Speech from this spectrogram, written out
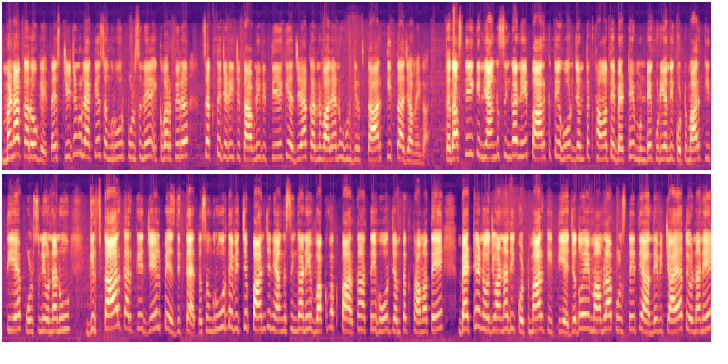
ਮਨਾ ਕਰੋਗੇ। ਤਾਂ ਇਸ ਚੀਜ਼ ਨੂੰ ਲੈ ਕੇ ਸੰਗਰੂਰ ਪੁਲਿਸ ਨੇ ਇੱਕ ਵਾਰ ਫਿਰ ਸਖਤ ਜਿਹੜੀ ਚੇਤਾਵਨੀ ਦਿੱਤੀ ਹੈ ਕਿ ਅਜਿਹਾ ਕਰਨ ਵਾਲਿਆਂ ਨੂੰ ਹੁਣ ਗ੍ਰਿਫਤਾਰ ਕੀਤਾ ਜਾਵੇਗਾ। ਤਾਂ ਦੱਸਦੀ ਕਿ ਨਿਹੰਗ ਸਿੰਘਾਂ ਨੇ ਪਾਰਕ ਤੇ ਹੋਰ ਜਨਤਕ ਥਾਵਾਂ ਤੇ ਬੈਠੇ ਮੁੰਡੇ ਕੁੜੀਆਂ ਦੀ ਕੁੱਟਮਾਰ ਕੀਤੀ ਹੈ। ਪੁਲਿਸ ਨੇ ਉਹਨਾਂ ਨੂੰ ਗ੍ਰਿਫਤਾਰ ਕਰਕੇ ਜੇਲ੍ਹ ਭੇਜ ਦਿੱਤਾ ਹੈ। ਤਾਂ ਸੰਗਰੂਰ ਦੇ ਵਿੱਚ ਪੰਜ ਨਿਹੰਗ ਸਿੰਘਾਂ ਨੇ ਵੱਖ-ਵੱਖ ਪਾਰਕਾਂ ਅਤੇ ਹੋਰ ਜਨਤਕ ਥਾਵਾਂ ਤੇ ਬੈਠੇ ਨੌਜਵਾਨਾਂ ਦੀ ਕੁੱਟਮਾਰ ਕੀਤੀ ਹੈ। ਜਦੋਂ ਇਹ ਮਾਮਲਾ ਪੁਲਿਸ ਦੇ ਧਿਆਨ ਦੇ ਵਿੱਚ ਆਇਆ ਤੇ ਉਹਨਾਂ ਨੇ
